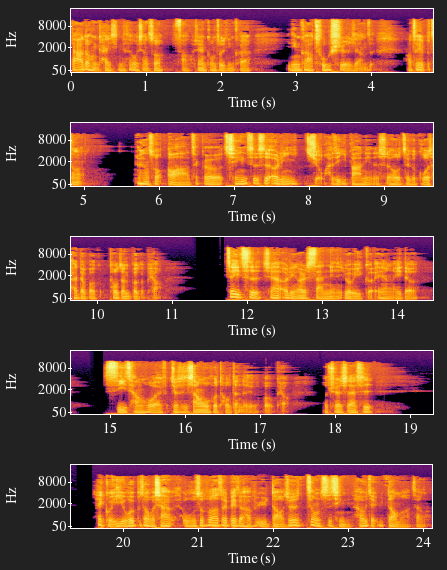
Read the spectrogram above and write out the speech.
大家都很开心。但是我想说，法国现在工作已经快要，已经快要出事了，这样子。啊，这也不重要。我想说，哇，这个前一次是二零一九还是一八年的时候，这个国泰的 bug 头等 bug 票。这一次，现在二零二三年又有一个 ANA 的 C 舱或 F，就是商务或头等的一个 Book 票。我觉得实在是。太诡异，我也不知道我下，我是不知道这辈子还会遇到，就是这种事情还会再遇到吗？这样，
